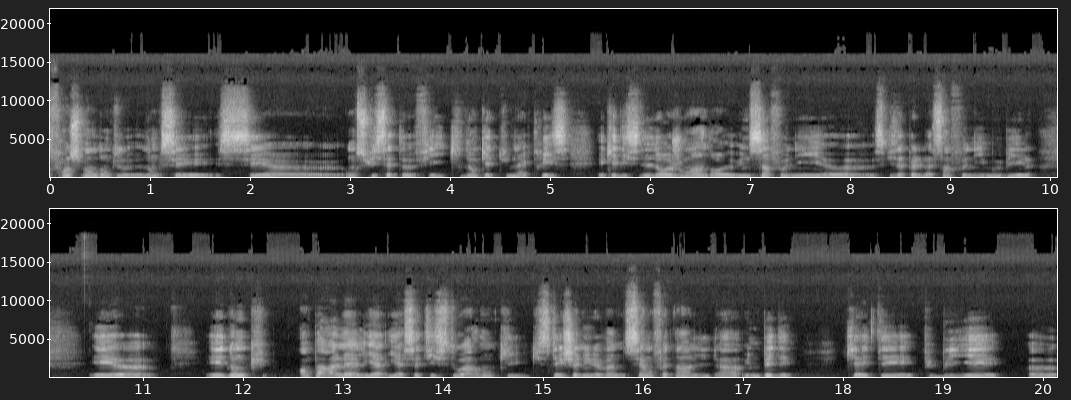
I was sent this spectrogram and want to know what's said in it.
franchement donc euh, donc c'est c'est euh, on suit cette fille qui donc est une actrice et qui a décidé de rejoindre une symphonie, euh, ce qu'ils appellent la symphonie mobile. Et euh, et donc en parallèle, il y a, il y a cette histoire donc qui, Station Eleven, c'est en fait un, li- un- une BD qui a été publiée euh,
